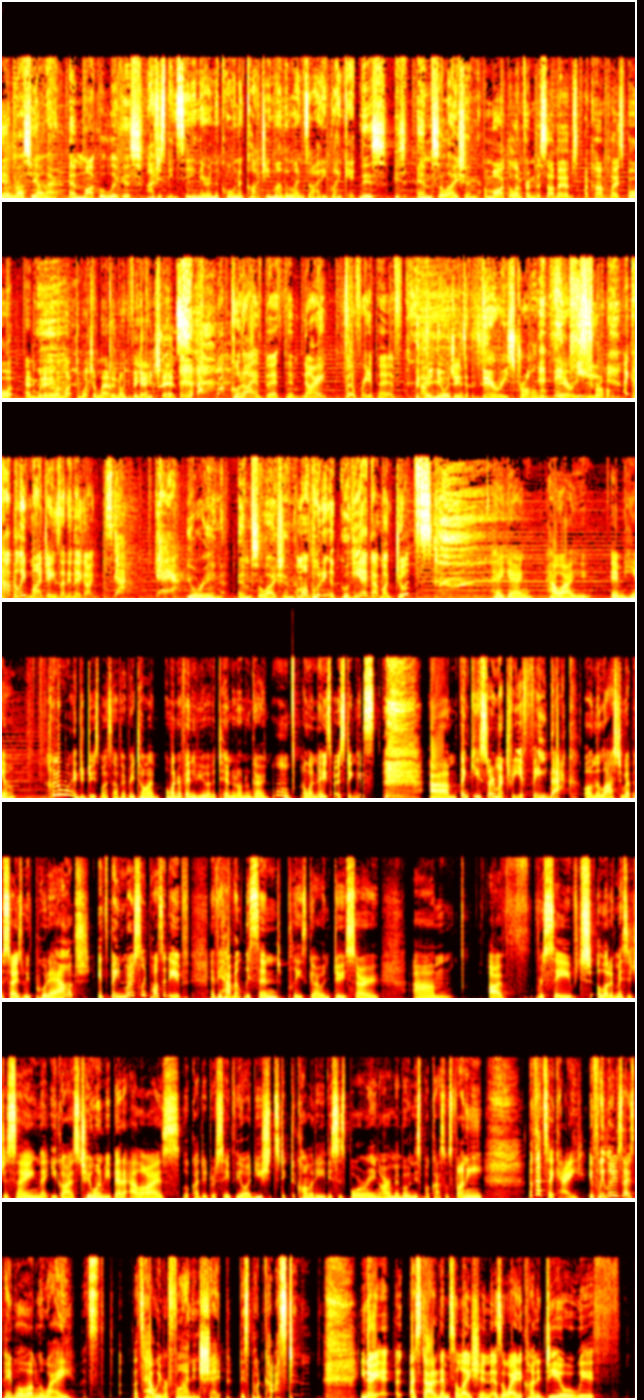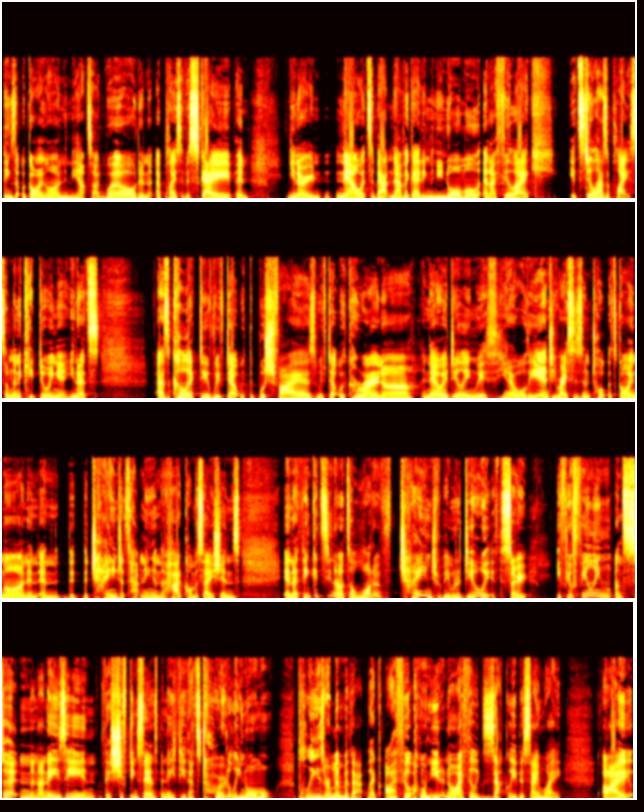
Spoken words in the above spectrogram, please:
Em Rusciano and Michael Lucas. I've just been sitting there in the corner clutching my little anxiety blanket. This is Emsolation. I'm Michael. I'm from the suburbs. I can't play sport. And would anyone like to watch Aladdin on VHS? Could I have birthed them? No? Feel free to perv. I mean, your genes are very strong. very Thank you. strong. I can't believe my genes aren't in there going, scat, get out. You're in Emsolation. Am I putting a googie egg up my jutes? Hey gang, how are you? Em here. I don't why I introduce myself every time. I wonder if any of you have ever turned it on and go, hmm, I wonder who's hosting this. Um, thank you so much for your feedback on the last two episodes we've put out. It's been mostly positive. If you haven't listened, please go and do so. Um, I've received a lot of messages saying that you guys too want to be better allies. Look, I did receive the odd, you should stick to comedy. This is boring. I remember when this podcast was funny. But that's okay. If we lose those people along the way, that's, that's how we refine and shape this podcast. you know, I started Emsolation as a way to kind of deal with things that were going on in the outside world and a place of escape. And, you know, now it's about navigating the new normal. And I feel like it still has a place. So I'm going to keep doing it. You know, it's as a collective, we've dealt with the bushfires, we've dealt with corona, and now we're dealing with, you know, all the anti racism talk that's going on and, and the, the change that's happening and the hard conversations. And I think it's, you know, it's a lot of change for people to deal with. So if you're feeling uncertain and uneasy and there's shifting sands beneath you, that's totally normal. Please remember that. Like, I feel, I want you to know, I feel exactly the same way. I,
